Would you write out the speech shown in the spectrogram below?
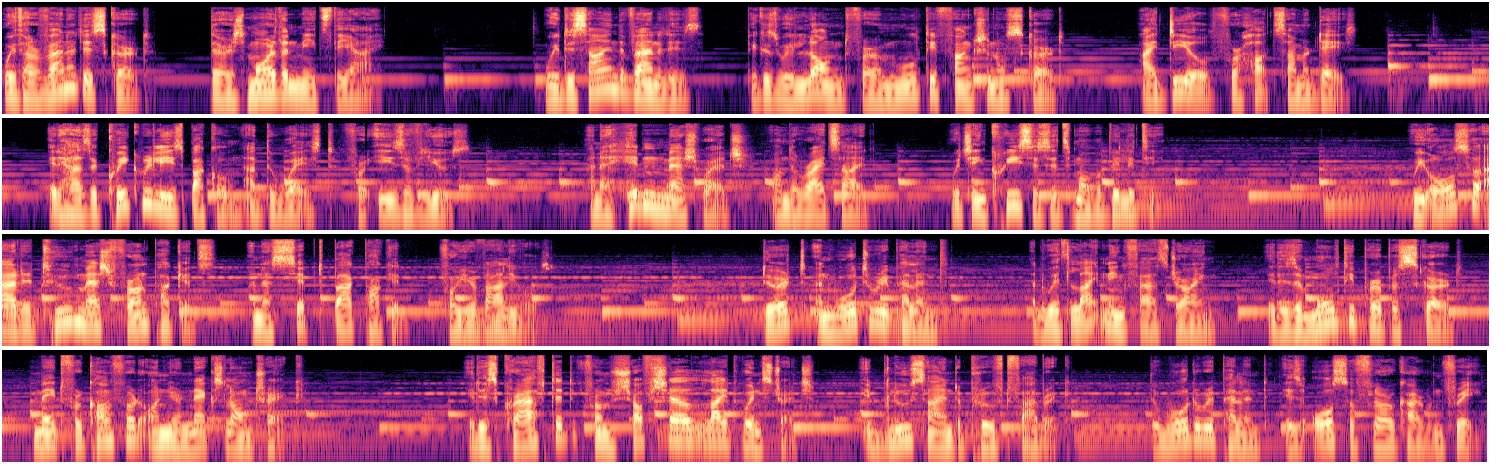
With our Vanadis skirt, there is more than meets the eye. We designed the Vanadis because we longed for a multifunctional skirt, ideal for hot summer days. It has a quick release buckle at the waist for ease of use, and a hidden mesh wedge on the right side, which increases its mobility. We also added two mesh front pockets and a zipped back pocket for your valuables. Dirt and water repellent and with lightning fast drying, it is a multi-purpose skirt made for comfort on your next long trek. It is crafted from soft shell light wind stretch, a Bluesign approved fabric. The water repellent is also fluorocarbon free.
